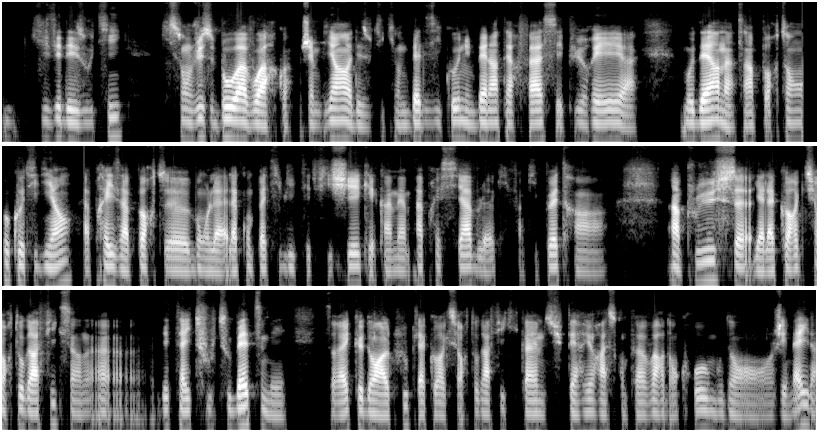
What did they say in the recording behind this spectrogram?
d'utiliser des outils qui sont juste beaux à voir. J'aime bien des outils qui ont de belles icônes, une belle interface épurée, moderne, c'est important au quotidien. Après, ils apportent, heu, bon, la compatibilité de fichiers qui est quand même appréciable, qui peut être un plus. Il y a la correction orthographique, c'est un détail tout tout bête, mais c'est vrai que dans Outlook, la correction orthographique est quand même supérieure à ce qu'on peut avoir dans Chrome ou dans Gmail.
